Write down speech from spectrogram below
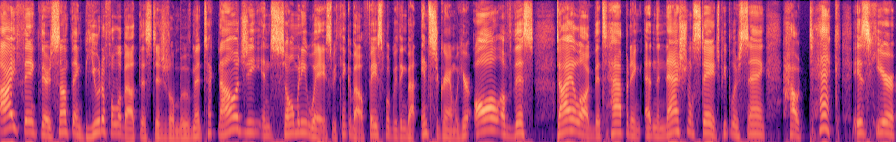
I think there's something beautiful about this digital movement. Technology in so many ways. We think about Facebook, we think about Instagram, we hear all of this dialogue that's happening at the national stage. People are saying how tech is here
